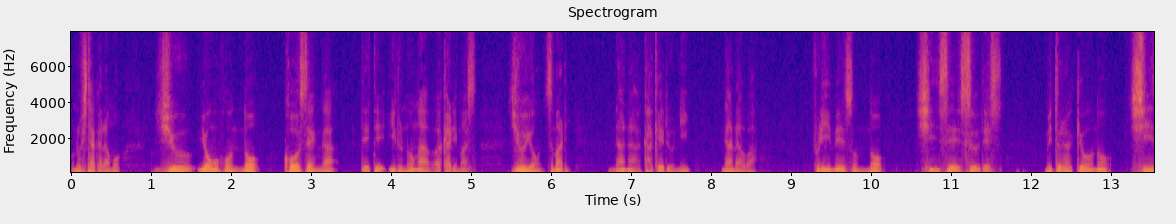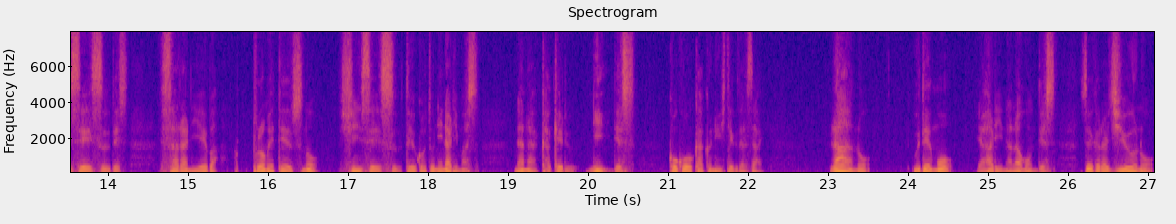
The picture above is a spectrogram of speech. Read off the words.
の下からも14本の光線が出ているのが分かります。14つまり 7×2 7はフリーメイソンの神聖数です。ミトラ教の神聖数です。さらに言えばプロメテウスの神聖数ということになります。7×2 です。ここを確認してください。ラーの腕もやはり7本です。それから自由の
